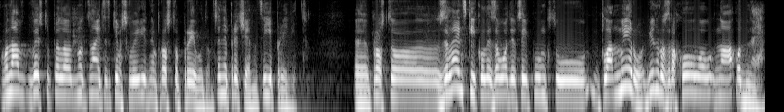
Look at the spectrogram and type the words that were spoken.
вона виступила, ну знаєте, таким своєрідним просто приводом. Це не причина, це є привід. Е, Просто Зеленський, коли заводив цей пункт у план миру, він розраховував на одне.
